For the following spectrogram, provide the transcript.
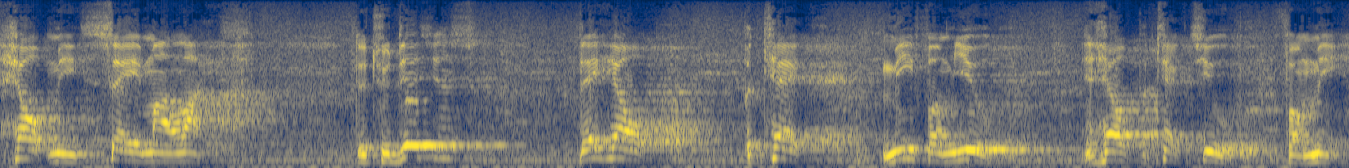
help me save my life. The traditions they help protect me from you and help protect you from me.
